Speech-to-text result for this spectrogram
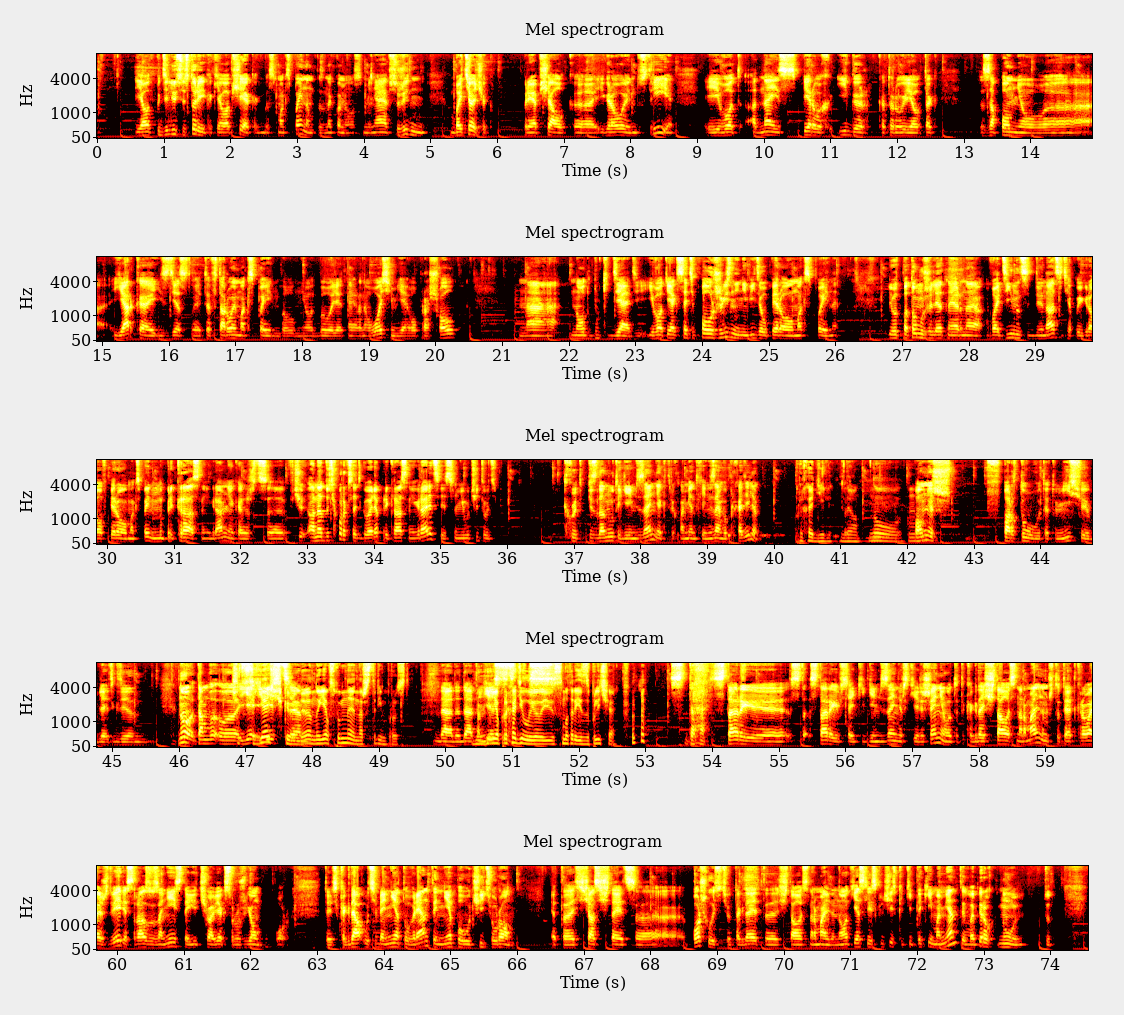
я вот поделюсь историей, как я вообще как бы с Макс Пейном познакомился. Меня всю жизнь батечек приобщал к э, игровой индустрии. И вот одна из первых игр, которую я вот так запомнил э, ярко из детства, это второй Макс Пейн был. Мне вот было лет, наверное, 8, я его прошел на ноутбуке дяди. И вот я, кстати, полжизни не видел первого Макс Пейна. И вот потом уже лет, наверное, в 11-12 я поиграл в первого Макс Пейна. Ну, прекрасная игра, мне кажется. Она до сих пор, кстати говоря, прекрасно играется, если не учитывать какой-то пизданутый геймдизайн в некоторых моментах. Я не знаю, вы проходили? Проходили, да. Ну. Помнишь в порту вот эту миссию, блядь, где... Ну, там э, е- с ящиками, есть, э, да? Но я вспоминаю наш стрим просто. Да, да, да, там я, я есть проходил ее, смотря из-за плеча. Да, старые, ст- старые всякие геймдизайнерские решения, вот это когда считалось нормальным, что ты открываешь дверь, и сразу за ней стоит человек с ружьем в упор. То есть, когда у тебя нету варианта не получить урон. Это сейчас считается э, пошлостью, тогда это считалось нормально. Но вот если исключить какие-то такие моменты, во-первых, ну, тут,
